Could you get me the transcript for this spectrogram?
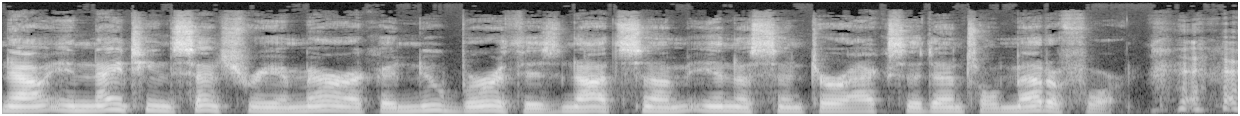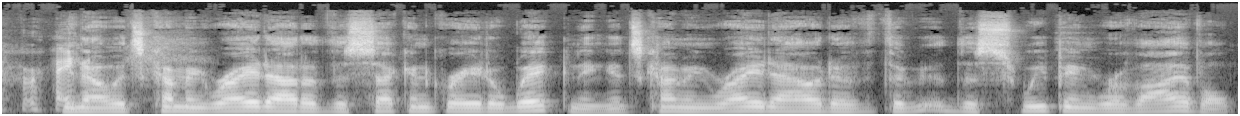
Now, in 19th century America, new birth is not some innocent or accidental metaphor. right. You know, it's coming right out of the Second Great Awakening. It's coming right out of the, the sweeping revival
